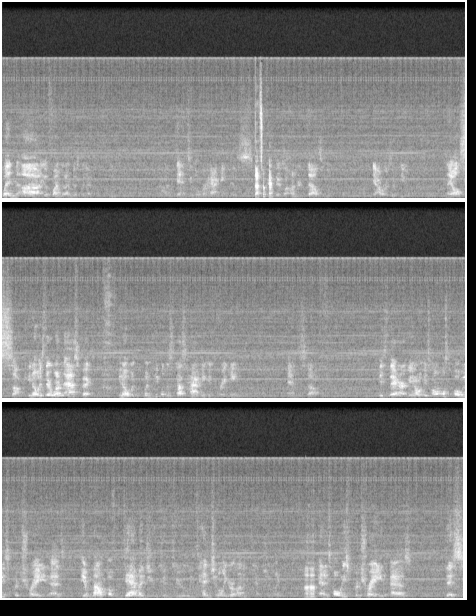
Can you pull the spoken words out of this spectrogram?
When uh, you'll find that I'm just gonna keep uh, dancing over hacking because That's okay. there's a hundred thousand hours of view, and they all suck. You know, is there one aspect, you know, when when people discuss hacking and phreaking and stuff, is there, you know, it's almost always portrayed as the amount of damage you can do, intentionally or unintentionally, Uh huh. and it's always portrayed as this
